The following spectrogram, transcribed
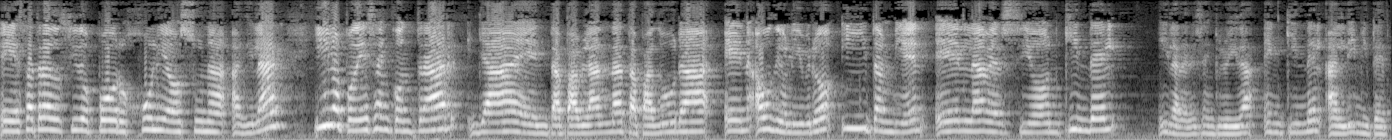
Eh, está traducido por Julia Osuna Aguilar y lo podéis encontrar ya en tapa blanda, tapa dura, en audiolibro y también en la versión Kindle y la tenéis incluida en Kindle Unlimited.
